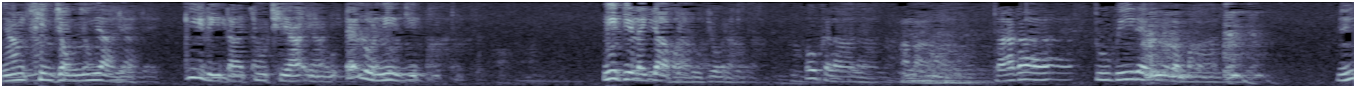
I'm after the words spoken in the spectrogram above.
ညာဆင်ကြောင်ကြီးရတယ် ကိလေသာကျူထျာအိမ်ကိုအဲ့လိုနင်းကြည့်ပါနင်းကြည့်လိုက်ကြပါလို့ပြောတာဟုတ်ကလားဗျာမှန်ပါဒါကသူပေးတဲ့ဥပမာဟင်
